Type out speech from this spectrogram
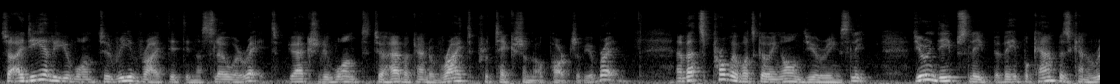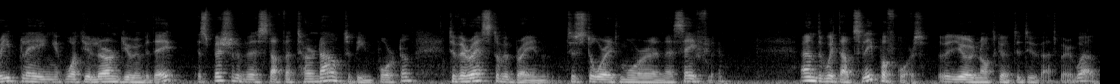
So ideally, you want to rewrite it in a slower rate. You actually want to have a kind of write protection of parts of your brain. And that's probably what's going on during sleep. During deep sleep, the hippocampus can replaying what you learned during the day, especially the stuff that turned out to be important, to the rest of the brain to store it more uh, safely. And without sleep, of course, you're not going to do that very well.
